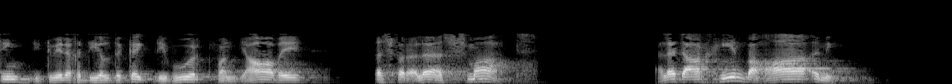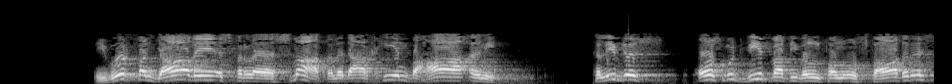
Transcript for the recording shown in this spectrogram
10, die tweede gedeelte, kyk, die woord van Jawe is vir hulle 'n smaad. Hulle daar geen behaag in nie. Die woord van Jawe is vir hulle 'n smaad, hulle daar geen behaag in nie. Geliefdes, ons moet weet wat die wil van ons Vader is.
